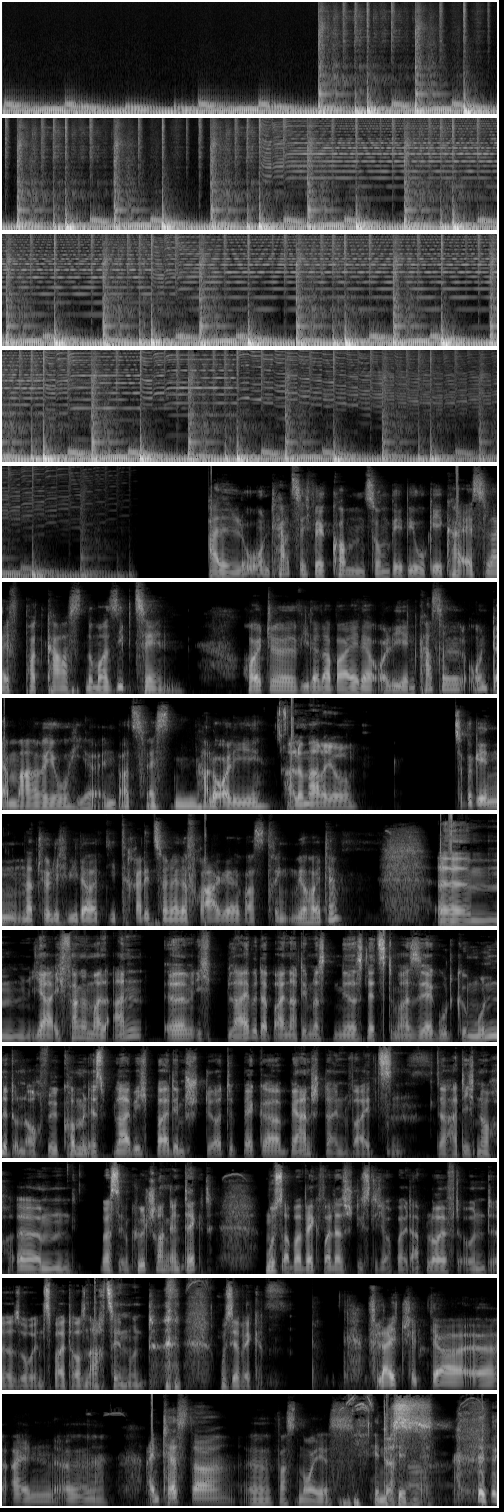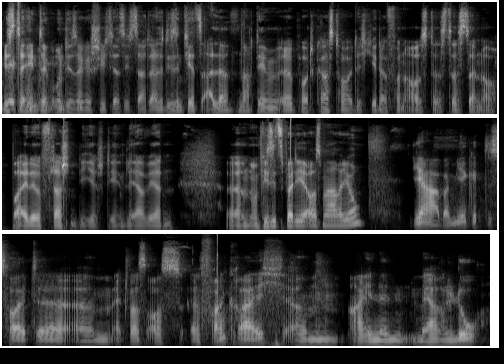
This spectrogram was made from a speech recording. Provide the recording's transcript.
Hallo und herzlich willkommen zum BBUGKS Live Podcast Nummer 17. Heute wieder dabei der Olli in Kassel und der Mario hier in Bad Westen. Hallo Olli. Hallo Mario. Zu Beginn natürlich wieder die traditionelle Frage, was trinken wir heute? Ähm, ja, ich fange mal an. Ähm, ich bleibe dabei, nachdem das mir das letzte Mal sehr gut gemundet und auch willkommen ist, bleibe ich bei dem Störtebäcker Bernsteinweizen. Da hatte ich noch ähm, was im Kühlschrank entdeckt, muss aber weg, weil das schließlich auch bald abläuft und äh, so in 2018 und muss ja weg. Vielleicht schickt ja äh, ein, äh, ein Tester äh, was Neues. Hint, das ist der Hintergrund dieser Geschichte, dass ich sagte. Also die sind jetzt alle nach dem äh, Podcast heute. Ich gehe davon aus, dass das dann auch beide Flaschen, die hier stehen, leer werden. Ähm, und wie sieht es bei dir aus, Mario? Ja, bei mir gibt es heute ähm, etwas aus äh, Frankreich, ähm, einen Merlot.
